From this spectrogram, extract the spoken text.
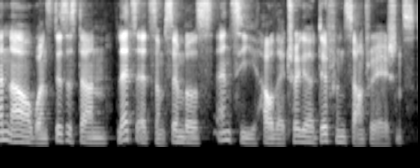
And now, once this is done, let's add some symbols and see how they trigger different sound variations.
